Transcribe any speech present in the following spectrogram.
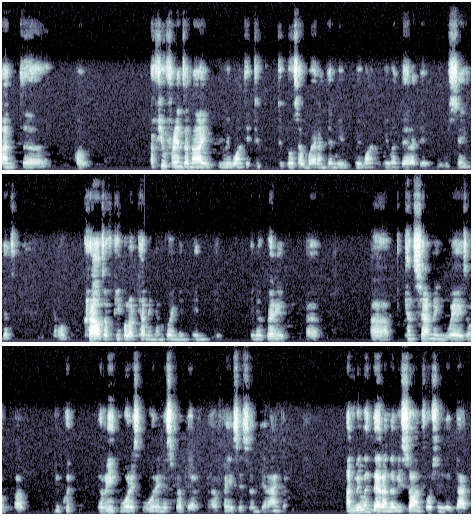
And uh, a few friends and I, we wanted to to go somewhere, and then we we went we went there, and they, we were saying that you know crowds of people are coming and going in in in a very uh, uh, concerning ways of you could read worries, worriness from their uh, faces and their anger. And we went there and we saw, unfortunately, that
